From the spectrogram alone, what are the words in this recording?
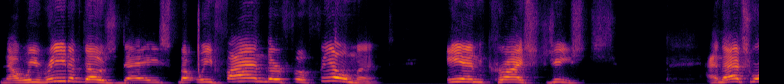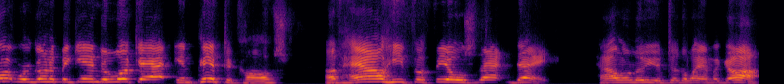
Now we read of those days, but we find their fulfillment in Christ Jesus. And that's what we're going to begin to look at in Pentecost of how he fulfills that day. Hallelujah to the Lamb of God,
